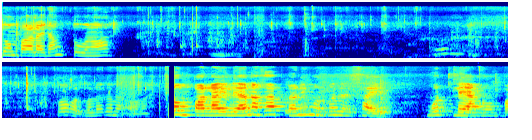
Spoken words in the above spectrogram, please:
ต้มปลาไหลทั้งตัวเนาะอืม ก็ก่อนก็เลยก็ไม่ออกต้มปลาไหลแล้วนะครับ ตอนนี้มันก็จะใส่มดแรงลงไป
